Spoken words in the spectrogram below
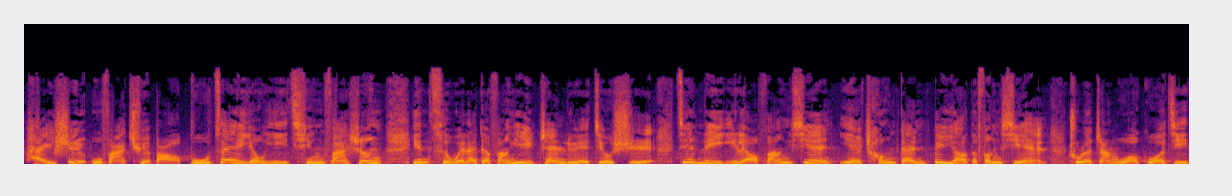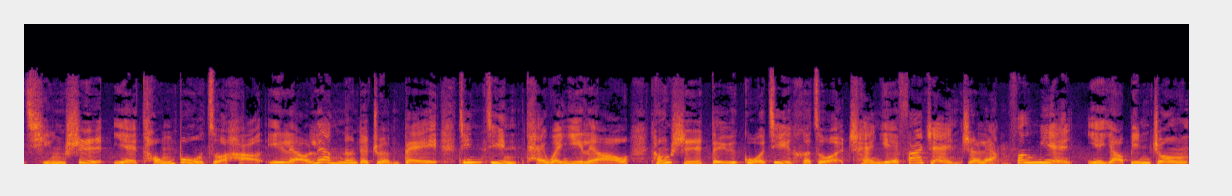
还是无法确保不再有疫情发生。因此，未来的防疫战略就是建立医疗防线，也承担必要的风险。除了掌握国际情势，也同步做好医疗量能的准备，精进台湾医疗。同时，对于国际合作、产业发展这两方面，也要并重。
